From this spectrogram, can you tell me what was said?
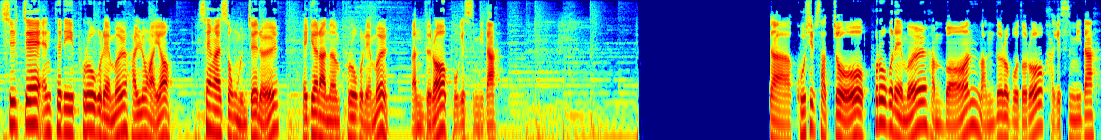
실제 엔트리 프로그램을 활용하여 생활 속 문제를 해결하는 프로그램을 만들어 보겠습니다. 자, 94쪽 프로그램을 한번 만들어 보도록 하겠습니다.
